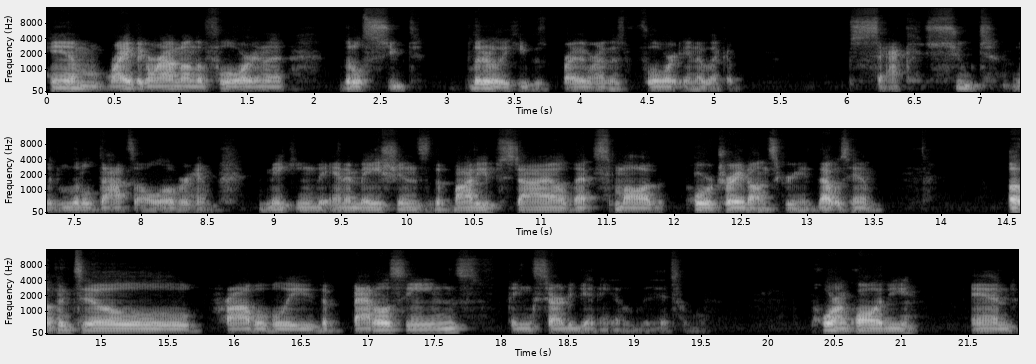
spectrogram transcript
him writhing around on the floor in a little suit. Literally, he was writhing around the floor in a like a sack suit with little dots all over him, making the animations, the body style that Smaug portrayed on screen. That was him. Up until probably the battle scenes, things started getting a little poor in quality. And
